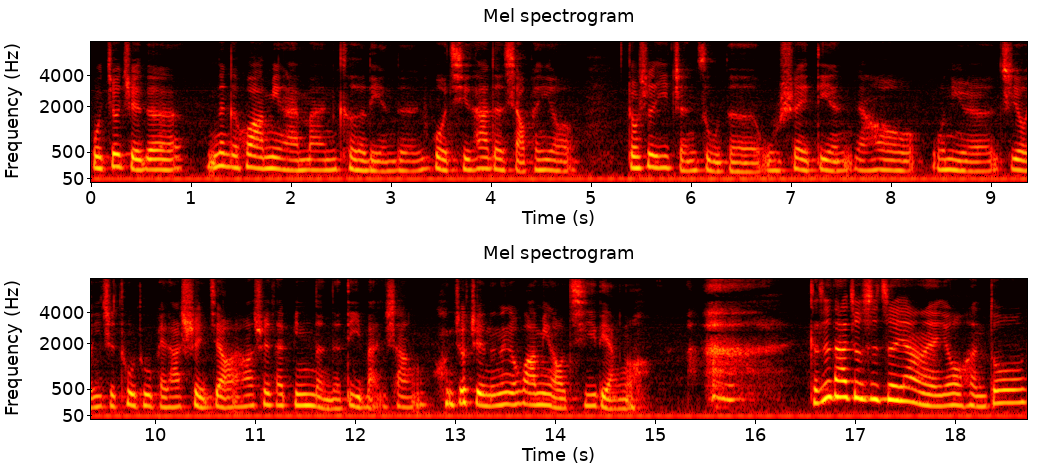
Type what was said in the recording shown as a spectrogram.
我就觉得那个画面还蛮可怜的。如果其他的小朋友都是一整组的午睡垫，然后我女儿只有一只兔兔陪她睡觉，然后睡在冰冷的地板上，我就觉得那个画面好凄凉哦。可是她就是这样哎，有很多。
